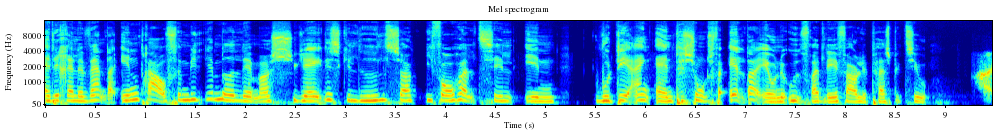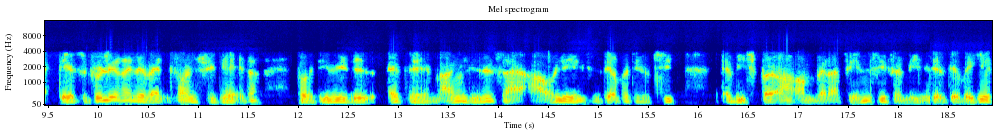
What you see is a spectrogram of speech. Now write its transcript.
Er det relevant at inddrage familiemedlemmers psykiatriske lidelser i forhold til en vurdering af en persons forældreevne ud fra et lægefagligt perspektiv? Nej, det er selvfølgelig relevant for en psykiater, fordi vi ved, at øh, mange lidelser er aflægget. derfor er det jo tit, at vi spørger om, hvad der findes i familien. Det er jo ikke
